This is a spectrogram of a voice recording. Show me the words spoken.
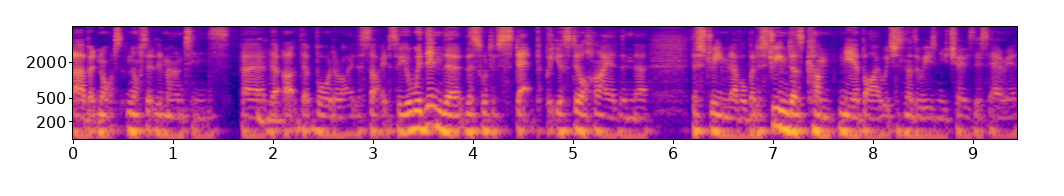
uh, but not not at the mountains uh, that uh, that border either side. So you're within the the sort of step, but you're still higher than the the stream level. But a stream does come nearby, which is another reason you chose this area,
